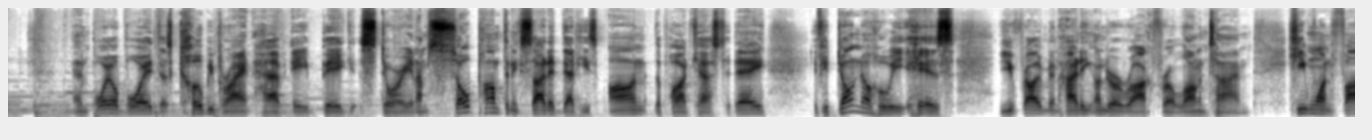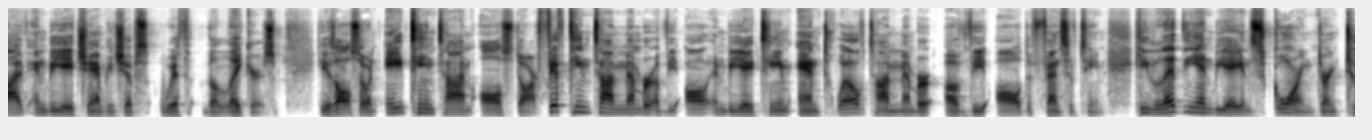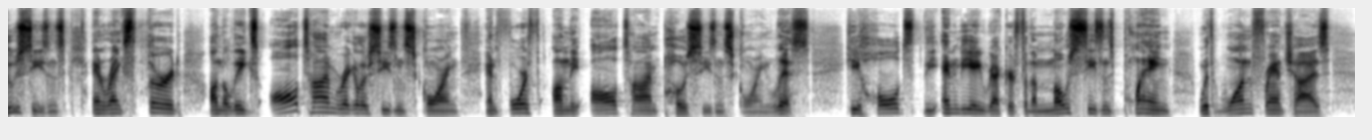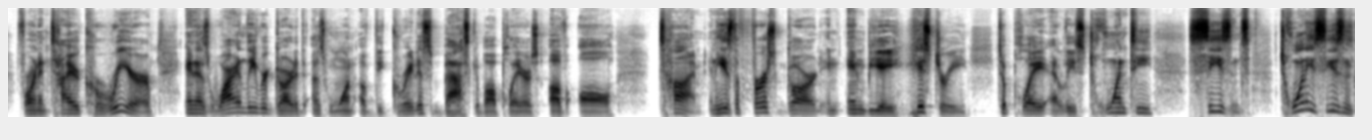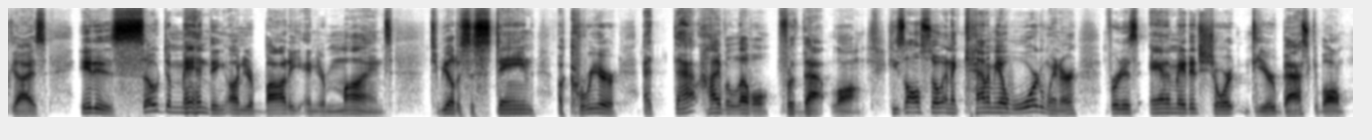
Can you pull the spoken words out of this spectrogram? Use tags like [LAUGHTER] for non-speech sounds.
And boy, oh boy, does Kobe Bryant have a big story. And I'm so pumped and excited that he's on the podcast today. If you don't know who he is, You've probably been hiding under a rock for a long time. He won five NBA championships with the Lakers. He is also an 18 time All Star, 15 time member of the All NBA team, and 12 time member of the All Defensive team. He led the NBA in scoring during two seasons and ranks third on the league's all time regular season scoring and fourth on the all time postseason scoring list. He holds the NBA record for the most seasons playing with one franchise for an entire career and is widely regarded as one of the greatest basketball players of all time. And he is the first guard in NBA history to play at least 20 seasons. 20 seasons, guys. It is so demanding on your body and your mind to be able to sustain a career at that high of a level for that long. He's also an Academy Award winner for his animated short Dear Basketball.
